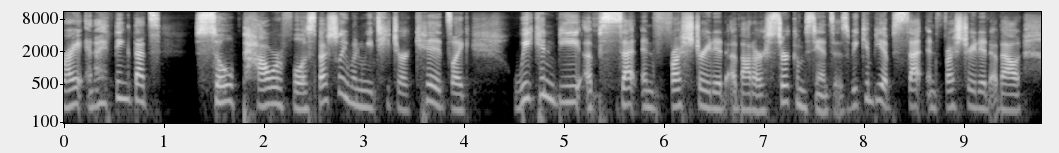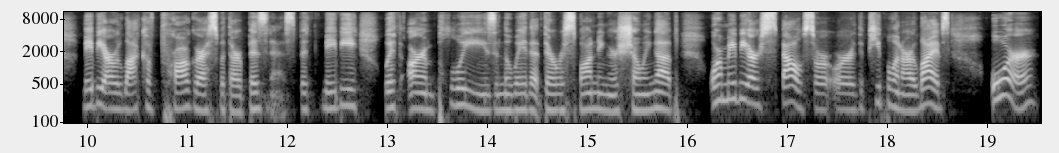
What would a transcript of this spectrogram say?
Right. And I think that's so powerful, especially when we teach our kids. Like, we can be upset and frustrated about our circumstances. We can be upset and frustrated about maybe our lack of progress with our business, but maybe with our employees and the way that they're responding or showing up, or maybe our spouse or, or the people in our lives. Or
